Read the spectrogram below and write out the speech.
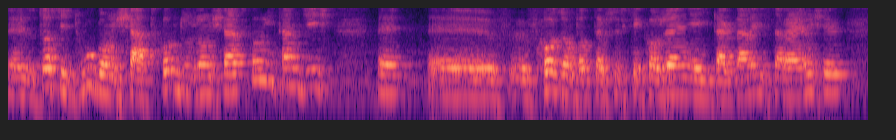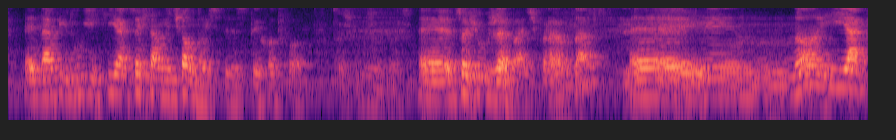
e, z dosyć długą siatką, dużą siatką i tam gdzieś e, e, wchodzą pod te wszystkie korzenie i tak dalej i starają się na tych długich kijach coś tam wyciągnąć z, z tych otworów Coś ugrzebać. coś ugrzebać, prawda? No i jak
